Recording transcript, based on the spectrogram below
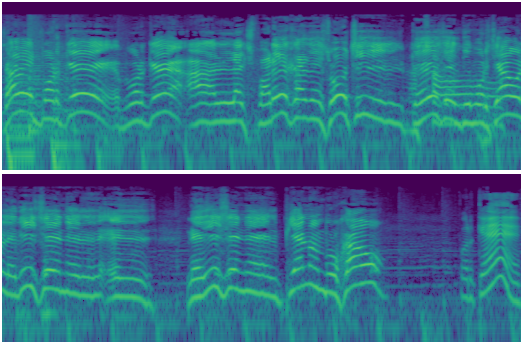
¿Saben por qué? ¿Por qué a la expareja de Xochitl, que es el divorciado, le dicen el, el- le dicen el piano embrujado? ¿Por qué?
